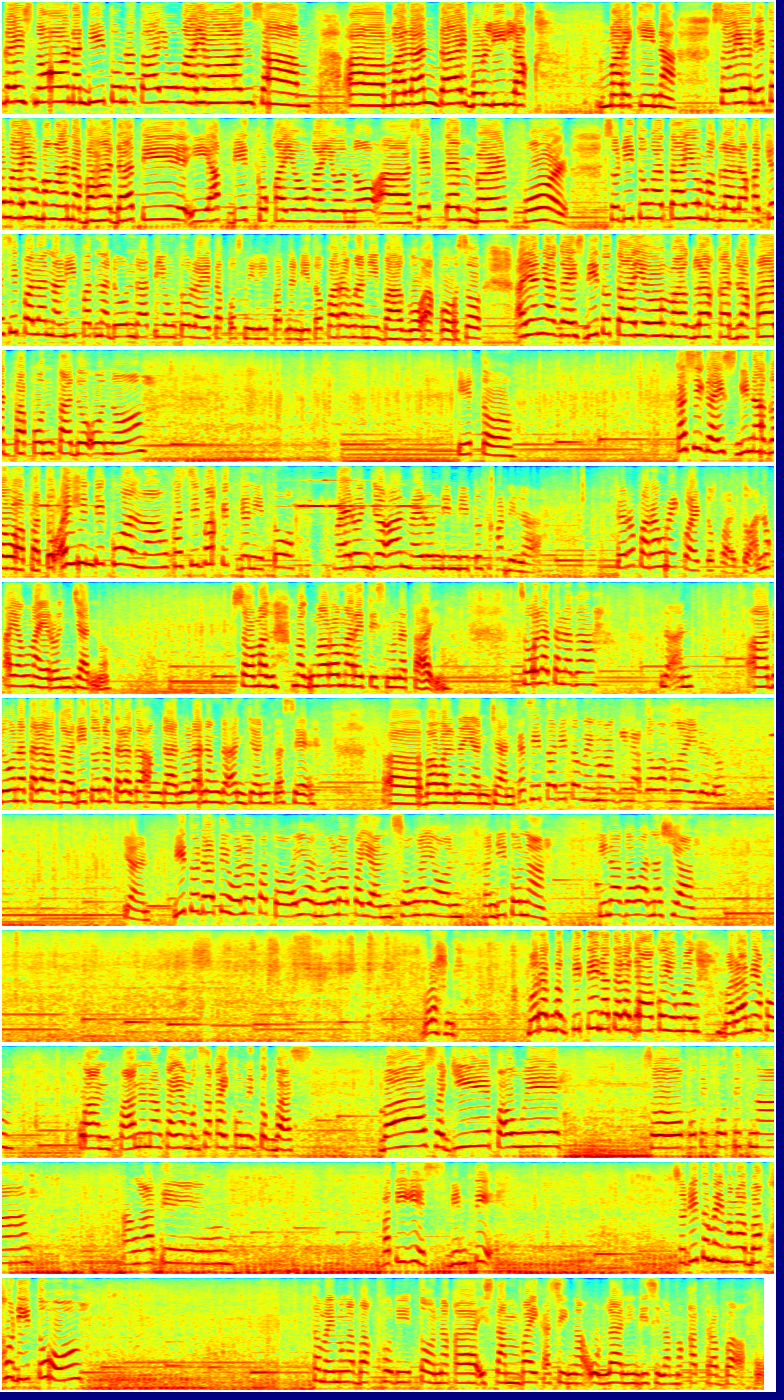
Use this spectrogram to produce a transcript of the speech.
guys, no, nandito na tayo ngayon sa ah, Malanday, Bolilak, Marikina. So yun, ito nga yung mga nabaha dati. I-update ko kayo ngayon, no, ah, September 4. So dito nga tayo maglalakad kasi pala nalipat na doon dati yung tulay tapos nilipat na dito. Parang nanibago ako. So ayan nga guys, dito tayo maglakad-lakad papunta doon, no. Dito. Kasi guys, ginagawa pa to. Ay, hindi ko alam. Kasi bakit ganito? Mayroon dyan, mayroon din dito sa kabila. Pero parang may kwarto-kwarto. Ano kayang mayroon dyan, no? So, mag, magmaromaritis muna tayo. So, wala talaga daan. Ah, doon na talaga, dito na talaga ang daan. Wala nang daan dyan kasi ah, bawal na yan dyan. Kasi ito dito may mga ginagawa mga idolo. Yan. Dito dati wala pa to. Ayan, wala pa yan. So ngayon, nandito na. Ginagawa na siya. Murag, murag magpiti na talaga ako yung mag, marami akong kuan. Paano nang kaya magsakay ko nitong bus? Bus, sa jeep, pauwi. So, putik-putik na ang ating batiis, binti. So dito may mga bakho dito oh. Ito may mga bakho dito naka-standby kasi nga ulan hindi sila makatrabaho.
